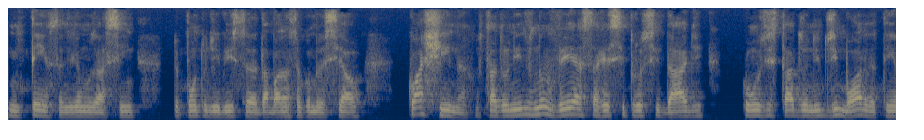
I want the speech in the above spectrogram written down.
intensa, digamos assim, do ponto de vista da balança comercial com a China. Os Estados Unidos não vê essa reciprocidade com os Estados Unidos, embora tenha,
